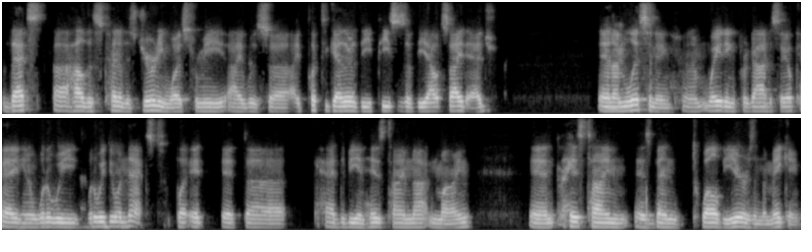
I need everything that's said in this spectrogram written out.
that's uh, how this kind of this journey was for me. I was uh, I put together the pieces of the outside edge, and mm-hmm. I'm listening and I'm waiting for God to say, okay, you know, what are we what are we doing next? But it it uh, had to be in His time, not in mine and right. his time has been 12 years in the making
